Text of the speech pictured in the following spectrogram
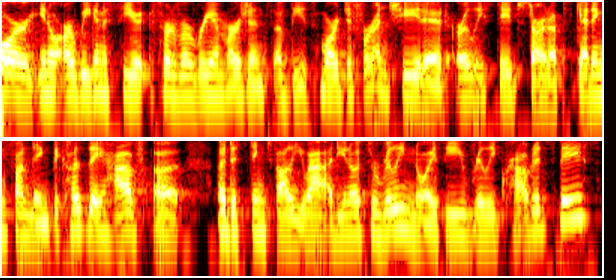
Or, you know, are we going to see sort of a reemergence of these more differentiated early stage startups getting funding because they have a, a distinct value add? You know, it's a really noisy, really crowded space.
